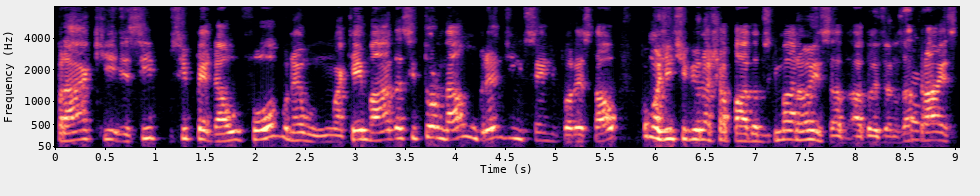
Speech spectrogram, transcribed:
para que, se, se pegar o fogo, né, uma queimada, se tornar um grande incêndio florestal, como a gente viu na Chapada dos Guimarães há, há dois anos certo. atrás,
